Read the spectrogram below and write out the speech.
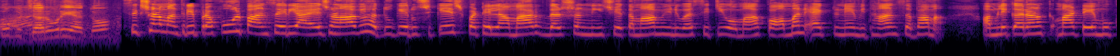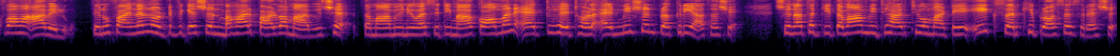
ખૂબ જરૂરી હતો. શિક્ષણ મંત્રી પ્રફુલ પાનસેરિયાએ જણાવ્યું હતું કે ઋષિકેશ પટેલના માર્ગદર્શન નીચે તમામ યુનિવર્સિટીઓમાં કોમન એક્ટને વિધાનસભામાં અમલીકરણ માટે મૂકવામાં આવેલું. તેનું ફાઇનલ નોટિફિકેશન બહાર પાડવામાં આવ્યું છે. તમામ યુનિવર્સિટીમાં કોમન એક્ટ હેઠળ એડમિશન પ્રક્રિયા થશે. જેના થકી તમામ વિદ્યાર્થીઓ માટે એક સરખી પ્રોસેસ રહેશે.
